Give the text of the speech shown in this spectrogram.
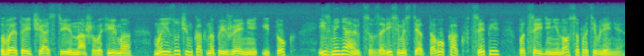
В этой части нашего фильма мы изучим, как напряжение и ток изменяются в зависимости от того, как в цепи подсоединено сопротивление.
